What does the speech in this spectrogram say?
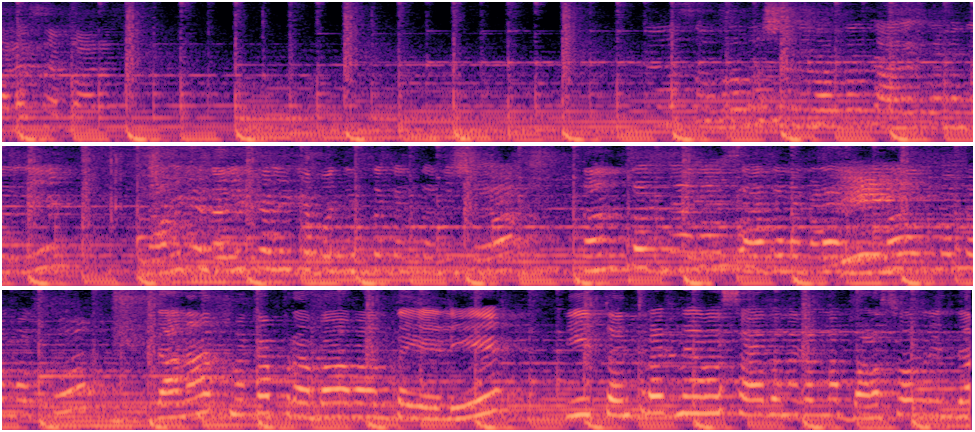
ಬಳಸಬಾರದು. ಶನಿವಾರದ ಕಾರ್ಯಕ್ರಮದಲ್ಲಿ ನಮಗೆ ನಲಿಕಲಿಕೆ ಬಂದಿರತಕ್ಕಂಥ ವಿಷಯ ತಂತ್ರಜ್ಞಾನ ಸಾಧನಗಳ ಧನಾತ್ಮಕ ಪ್ರಭಾವ ಅಂತ ಹೇಳಿ, ಈ ತಂತ್ರಜ್ಞಾನ ಸಾಧನಗಳನ್ನ ಬಳಸೋದ್ರಿಂದ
